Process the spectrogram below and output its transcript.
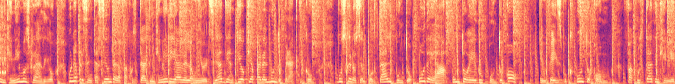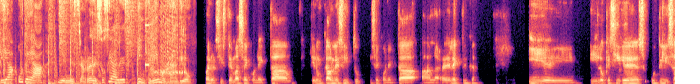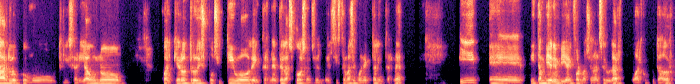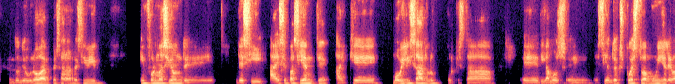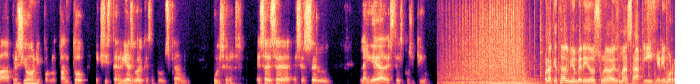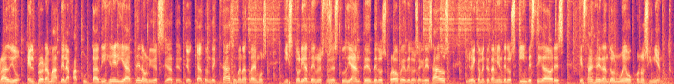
Ingeniemos Radio, una presentación de la Facultad de Ingeniería de la Universidad de Antioquia para el Mundo Práctico. Búsquenos en portal.uda.edu.co, en facebook.com, Facultad de Ingeniería UDA y en nuestras redes sociales, Ingeniemos Radio. Bueno, el sistema se conecta, tiene un cablecito y se conecta a la red eléctrica y, eh, y lo que sigue es utilizarlo como utilizaría uno cualquier otro dispositivo de Internet de las cosas. El, sistema se conecta al Internet y, eh, y, también envía información al celular o al computador, en donde uno va a empezar a recibir información de, de si a ese paciente hay que movilizarlo porque está, eh, digamos, eh, siendo expuesto a muy elevada presión y por lo tanto existe riesgo de que se produzcan úlceras. Esa es, eh, esa es el, la idea de este dispositivo. Hola, ¿qué tal? Bienvenidos una vez más a Ingeniemos Radio, el programa de la Facultad de Ingeniería de la Universidad de Antioquia, donde cada semana traemos historias de nuestros estudiantes, de los profes, de los egresados y lógicamente también de los investigadores que están generando nuevo conocimiento.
